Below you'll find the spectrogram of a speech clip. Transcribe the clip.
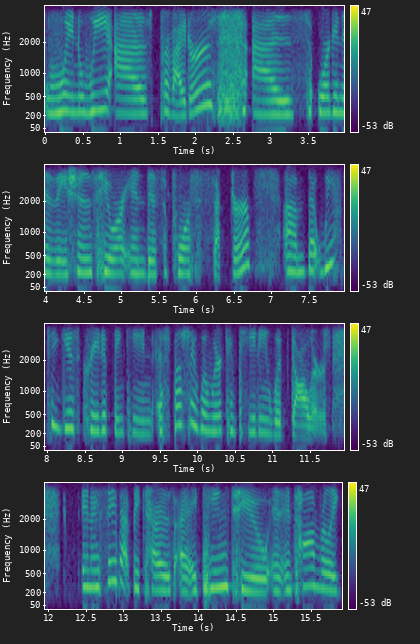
when we as providers, as organizations who are in this fourth sector, um, that we have to use creative thinking, especially when we're competing with dollars. And I say that because I came to, and, and Tom really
